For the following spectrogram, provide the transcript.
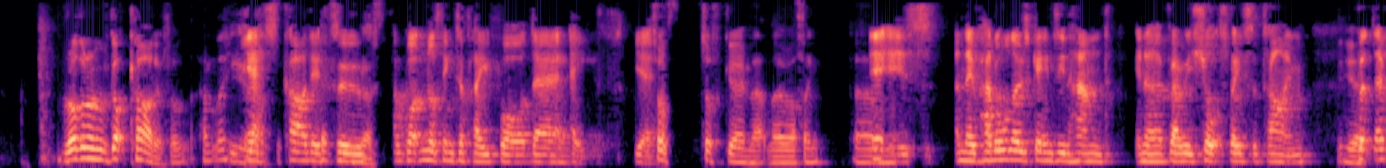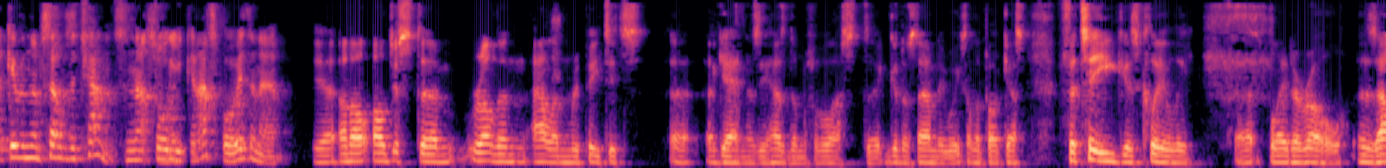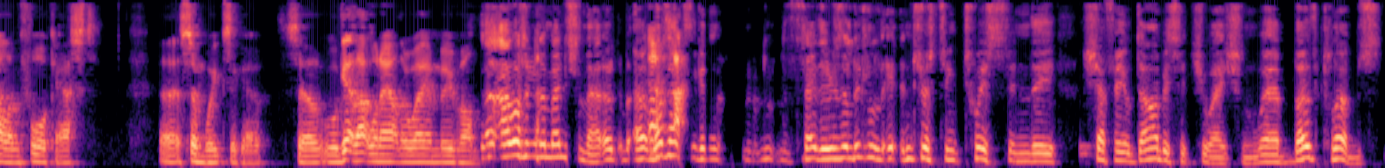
Rotherham have got Cardiff, haven't they? Yes, yes Cardiff, who have got nothing to play for. They're yeah. eighth. Yeah. Tough, tough game that though. I think. Um, it is, and they've had all those games in hand in a very short space of time. Yeah. But they've given themselves a chance, and that's all yeah. you can ask for, isn't it? Yeah, and I'll, I'll just um, rather than Alan repeat it uh, again as he has done for the last uh, goodness how many weeks on the podcast. Fatigue has clearly uh, played a role, as Alan forecast uh, some weeks ago. So we'll get that one out of the way and move on. I wasn't going to mention that. I was actually going to say there is a little interesting twist in the Sheffield Derby situation where both clubs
